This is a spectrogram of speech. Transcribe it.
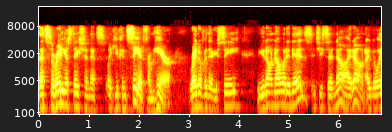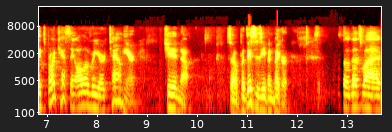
That's the radio station that's like you can see it from here, right over there. You see, you don't know what it is? And she said, No, I don't. I go, It's broadcasting all over your town here. She didn't know. So, but this is even bigger. So that's why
